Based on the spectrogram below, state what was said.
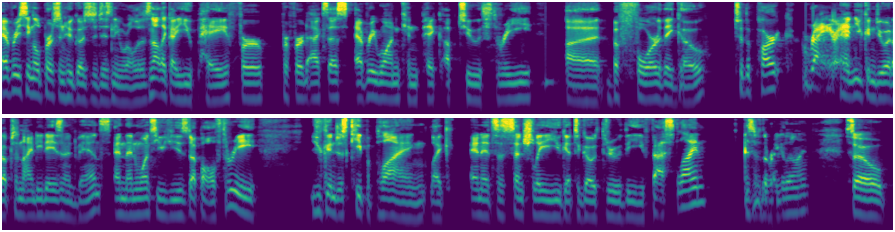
every single person who goes to disney world it's not like a you pay for preferred access everyone can pick up to three uh, before they go to the park right, right. and you can do it up to 90 days in advance and then once you've used up all three you can just keep applying like and it's essentially you get to go through the fast line instead of the regular line. So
